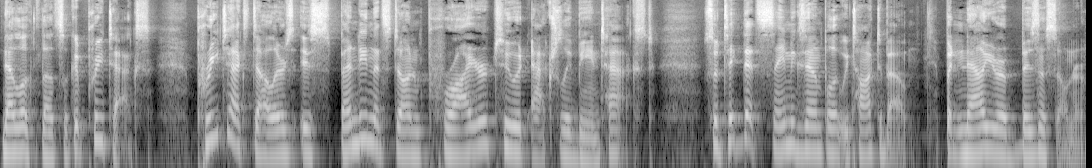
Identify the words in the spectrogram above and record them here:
Now look, let's look at pre-tax. Pre-tax dollars is spending that's done prior to it actually being taxed. So take that same example that we talked about, but now you're a business owner.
